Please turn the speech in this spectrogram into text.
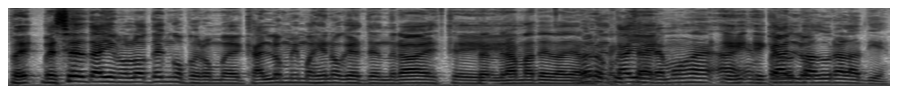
Pe- Ese detalle no lo tengo, pero me- Carlos me imagino que tendrá este. Tendrá más detalle. Bueno, escucharemos a, a- eh, en eh, Carlos, pelotadura a las 10.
